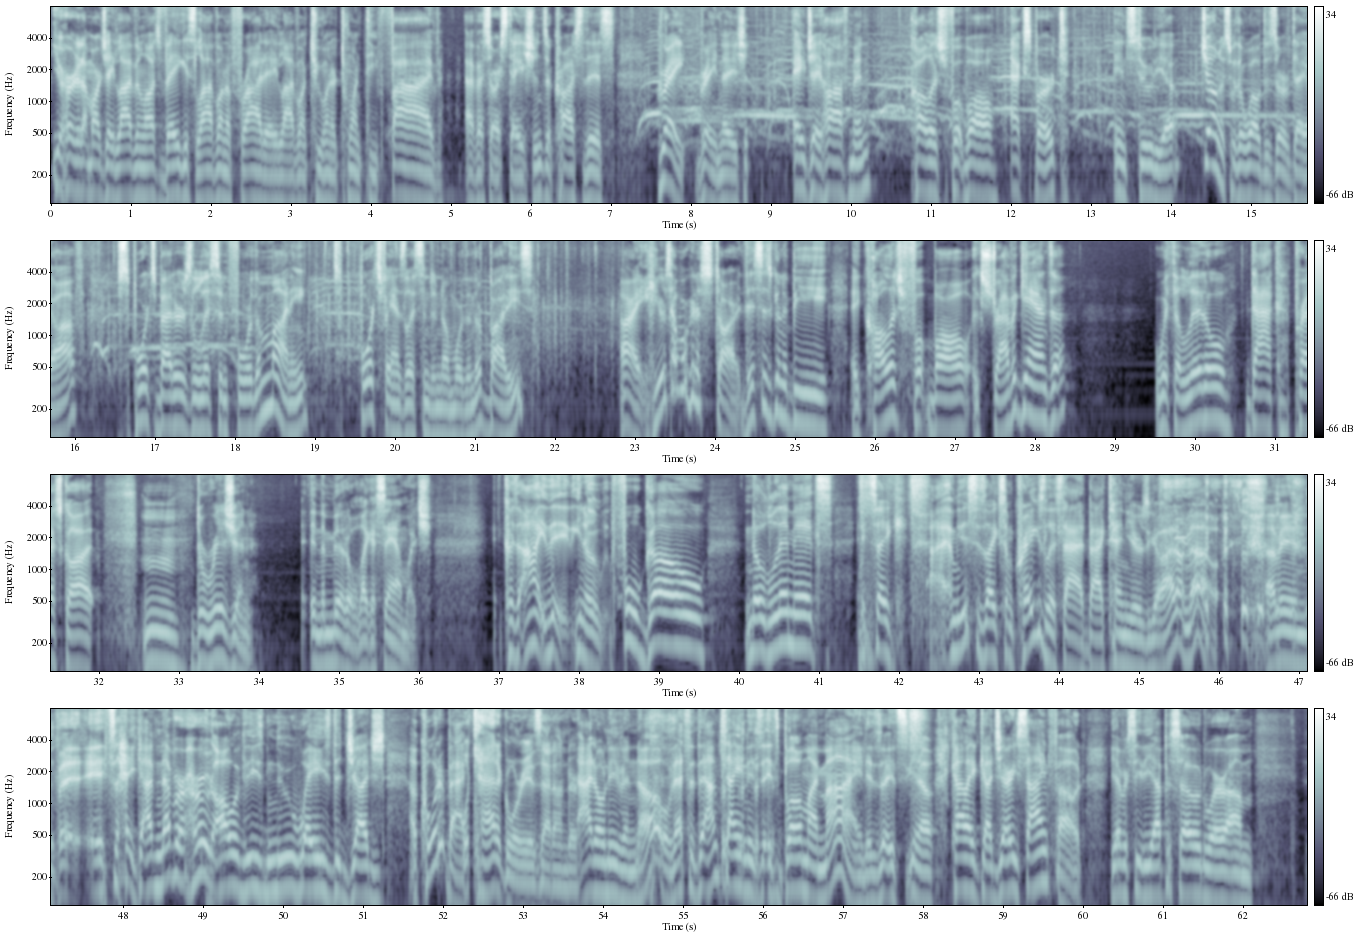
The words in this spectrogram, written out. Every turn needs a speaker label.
Speaker 1: You heard it. I'm RJ live in Las Vegas, live on a Friday, live on 225 FSR stations across this great, great nation. AJ Hoffman, college football expert in studio. Jonas with a well deserved day off. Sports bettors listen for the money. Sports fans listen to no more than their buddies. All right, here's how we're going to start. This is going to be a college football extravaganza with a little Dak Prescott mm, derision in the middle, like a sandwich. Because I, you know, full go, no limits. It's like, I mean, this is like some Craigslist ad back 10 years ago. I don't know. I mean, but it's like, I've never heard all of these new ways to judge a quarterback.
Speaker 2: What category is that under?
Speaker 1: I don't even know. That's the thing. I'm saying it's, it's blowing my mind. It's, it's you know kind of like uh, Jerry Seinfeld. You ever see the episode where um,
